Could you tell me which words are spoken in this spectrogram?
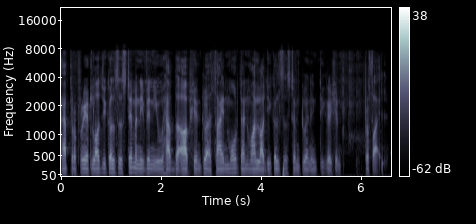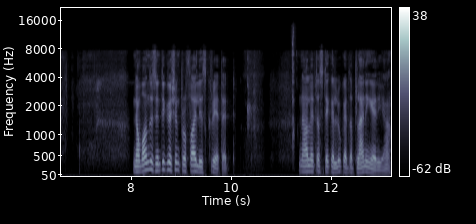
appropriate logical system and even you have the option to assign more than one logical system to an integration profile. Now once this integration profile is created now let us take a look at the planning area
